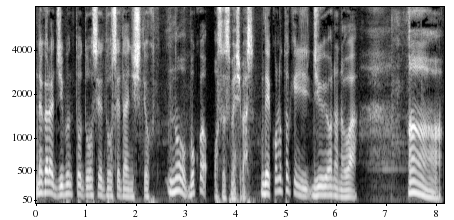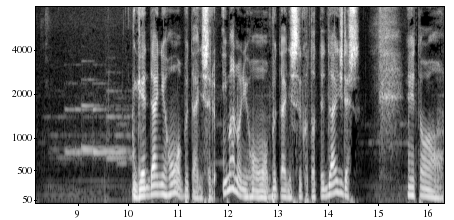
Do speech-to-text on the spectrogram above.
だから自分と同性同世代にしておくのを僕はお勧めします。で、この時に重要なのは、ああ、現代日本を舞台にする。今の日本を舞台にすることって大事です。えっ、ー、と、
